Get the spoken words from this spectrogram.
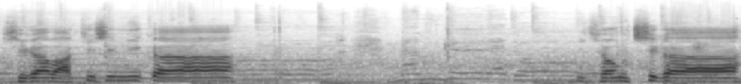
기가 막히십니까? 이 경치가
